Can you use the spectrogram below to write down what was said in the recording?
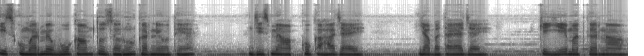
इस उम्र में वो काम तो ज़रूर करने होते हैं, जिसमें आपको कहा जाए या बताया जाए कि ये मत करना,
